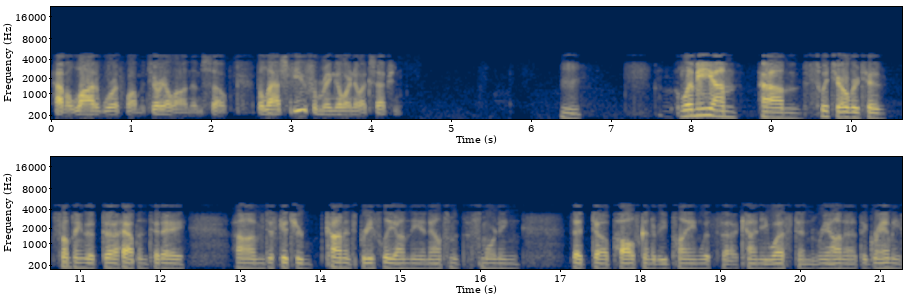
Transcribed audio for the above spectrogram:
have a lot of worthwhile material on them. So the last few from Ringo are no exception. Mm. Let me um, um, switch over to something that uh, happened today. Um, just get your comments briefly on the announcement this morning that uh, Paul's going to be playing with uh, Kanye West and Rihanna at the Grammys.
